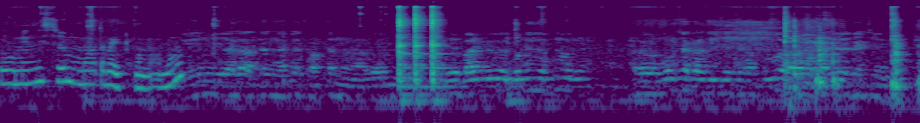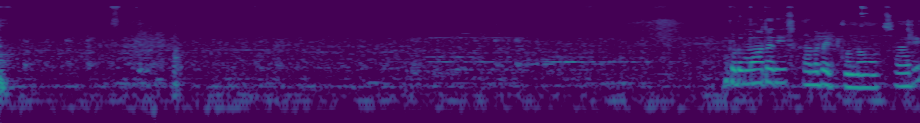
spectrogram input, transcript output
టూ మినిట్స్ మూత పెట్టుకున్నాము. మూడు చక్రాలు తీసేసినప్పుడు ఇప్పుడు మూత తీసి కలబెట్టుకున్నాం ఒకసారి.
